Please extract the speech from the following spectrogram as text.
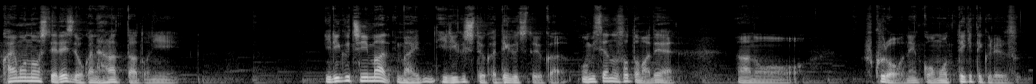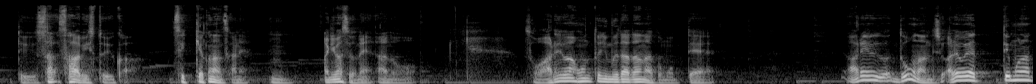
買い物をしてレジでお金払った後に入り口まで、まあ、入り口というか出口というかお店の外まであの袋をねこう持ってきてくれるっていうサービスというか接客なんですかね、うん、ありますよね。あのそうあれは本当に無駄だなと思ってあれどうなんでしょうあれをやってもらっ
